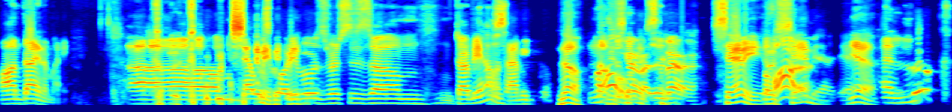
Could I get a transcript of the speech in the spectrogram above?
on Dynamite? Um, that Sammy, was Cody baby. Rhodes versus um, Darby Allin. Sammy. No, No, Guevara, Sammy. Guevara. Sammy. It was Guevara. Sammy. Yeah, Yeah. And look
